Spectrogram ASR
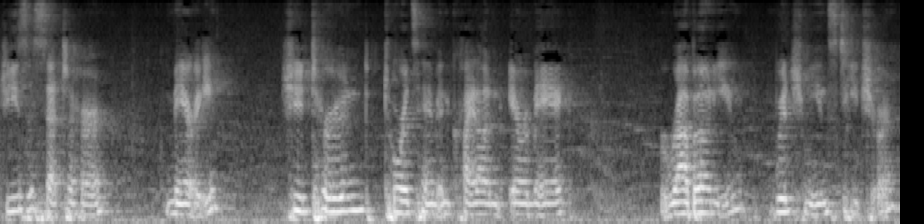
Jesus said to her, Mary. She turned towards him and cried out in Aramaic, Rabboni, which means teacher.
